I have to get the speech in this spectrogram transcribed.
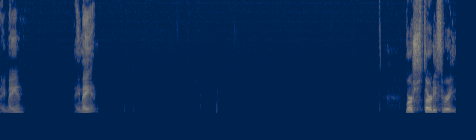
Amen? Amen. Verse 33.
